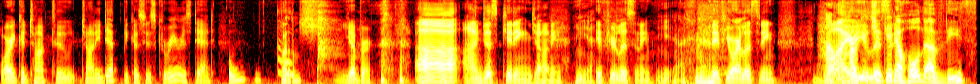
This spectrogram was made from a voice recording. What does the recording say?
or I could talk to Johnny Depp because his career is dead. Oh, pardon? You burnt. uh, I'm just kidding, Johnny. Yeah. If you're listening, Yeah. and if you are listening, How, why how are you did you get a hold of these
